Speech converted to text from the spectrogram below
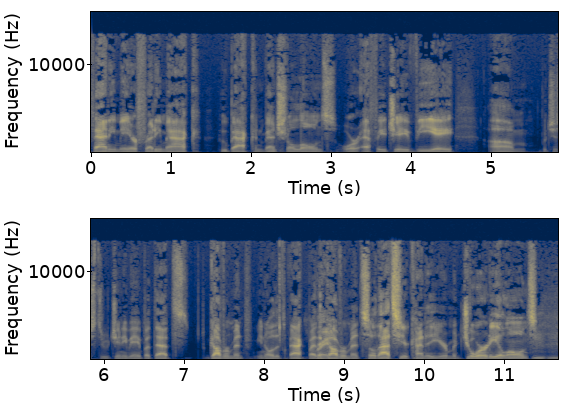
Fannie Mae or Freddie Mac who back conventional loans or FHA VA um, which is through Ginnie Mae but that's government, you know, that's backed by the right. government. So that's your kind of your majority of loans. Mm-hmm.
